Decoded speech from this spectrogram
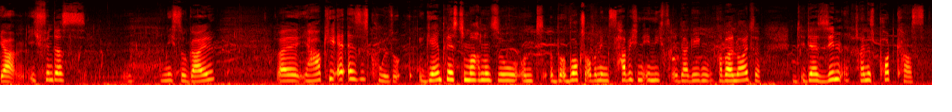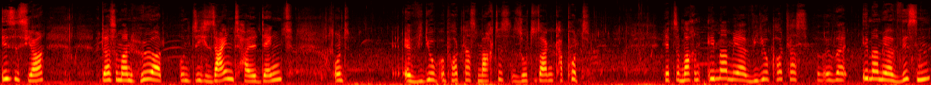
ja, ich finde das nicht so geil. Weil, ja, okay, es ist cool, so Gameplays zu machen und so und Box-Openings habe ich eh nichts dagegen. Aber Leute, der Sinn eines Podcasts ist es ja, dass man hört und sich seinen Teil denkt und Videopodcast macht es sozusagen kaputt. Jetzt machen immer mehr Videopodcasts, weil immer mehr wissen,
